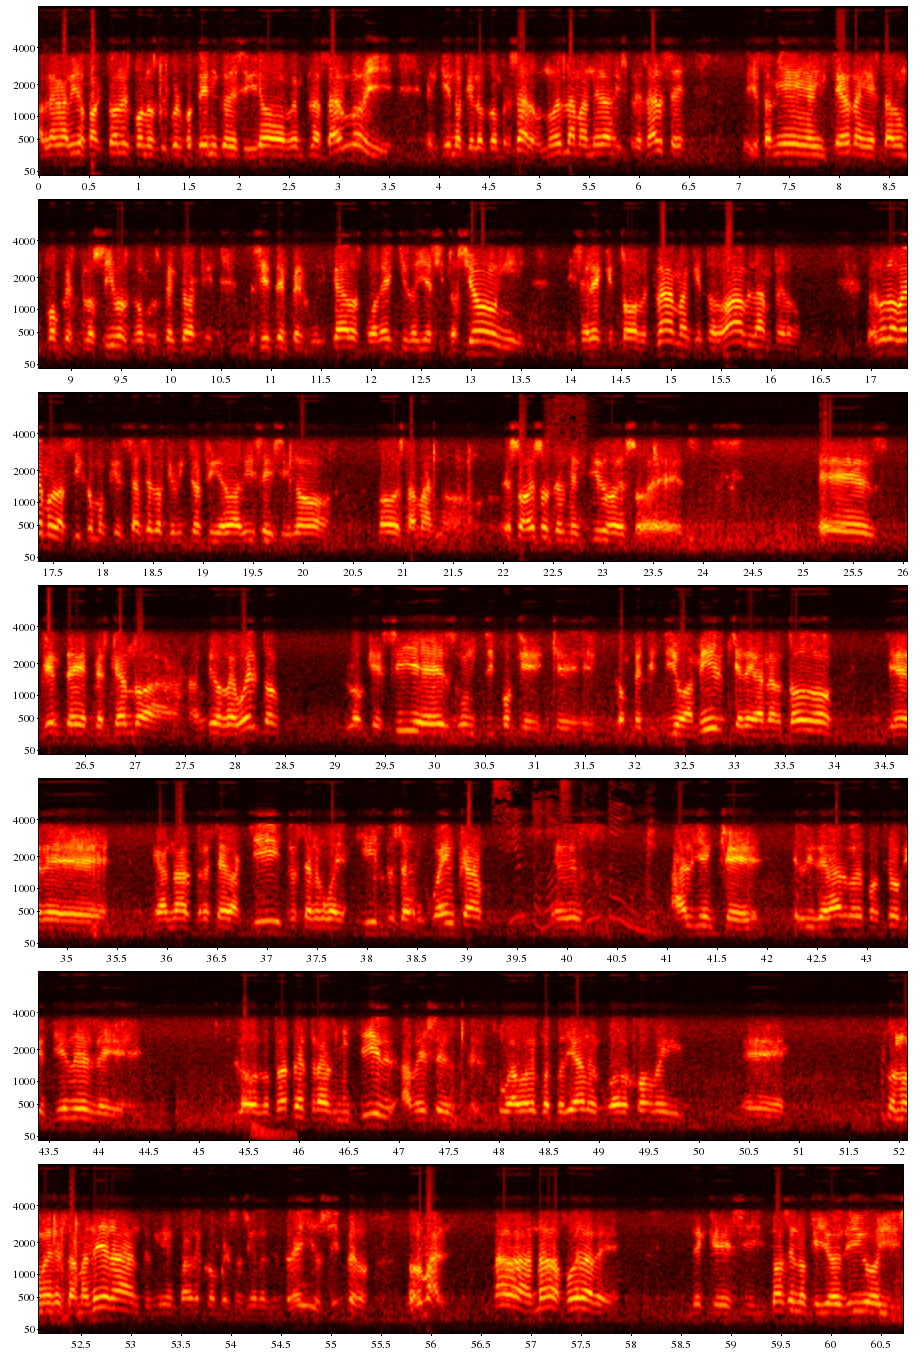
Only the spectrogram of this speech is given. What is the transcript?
habrán habido factores por los que el cuerpo técnico decidió reemplazarlo y entiendo que lo conversaron. No es la manera de expresarse ellos también en el interno han estado un poco explosivos con respecto a que se sienten perjudicados por X o Y situación y, y se ve que todos reclaman, que todos hablan, pero, pero no lo vemos así como que se hace lo que Víctor Figueroa dice y si no, todo está mal, no. Eso, eso es desmentido, eso es, es gente pescando a, río revuelto. Lo que sí es un tipo que, que competitivo a mil, quiere ganar todo, quiere ganar 3-0 aquí, 3-0 en Guayaquil, 3-0 en Cuenca. Es alguien que el liderazgo deportivo que tiene le, lo, lo, trata de transmitir. A veces el jugador ecuatoriano, el jugador joven, eh, no lo ven de esta manera. Han tenido un par de conversaciones entre ellos, sí, pero normal. Nada, nada fuera de, de que si no hacen lo que yo digo y si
